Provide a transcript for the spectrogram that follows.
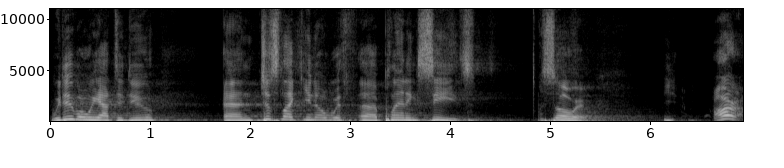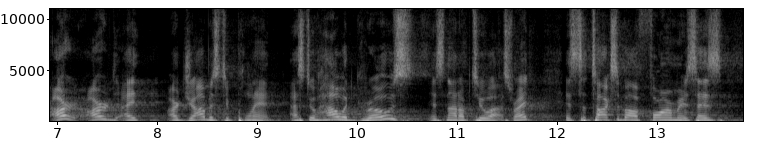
We did what we had to do. And just like, you know, with uh, planting seeds, sower, our, our, our, I, our job is to plant. As to how it grows, it's not up to us, right? it talks about farmer. It says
